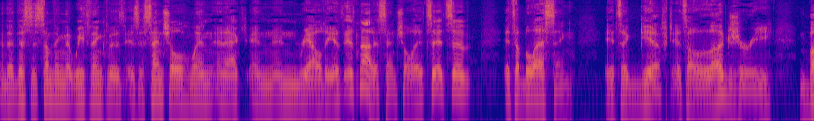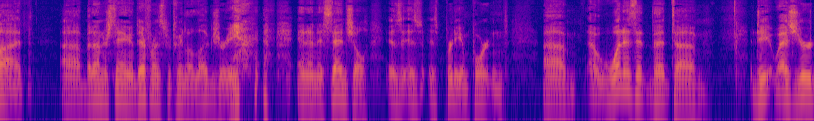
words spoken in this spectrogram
And that this is something that we think is, is essential when in act in, in reality it's, it's not essential. It's it's a it's a blessing. It's a gift. It's a luxury, but uh, but understanding the difference between a luxury and an essential is is, is pretty important. Uh, what is it that uh, do you, as you're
